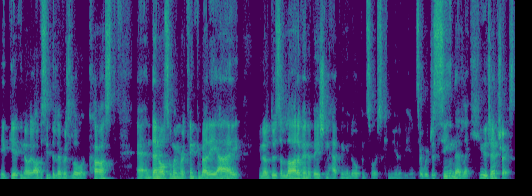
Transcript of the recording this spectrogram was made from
It get, you know, it obviously delivers lower cost. And then also when we're thinking about AI, you know, there's a lot of innovation happening in the open source community. And so we're just seeing that like huge interest.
